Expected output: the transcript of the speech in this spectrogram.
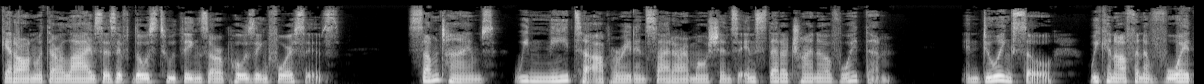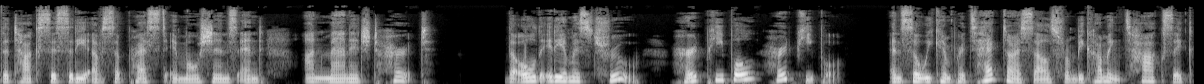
get on with our lives as if those two things are opposing forces. Sometimes we need to operate inside our emotions instead of trying to avoid them. In doing so, we can often avoid the toxicity of suppressed emotions and unmanaged hurt. The old idiom is true. Hurt people hurt people. And so we can protect ourselves from becoming toxic,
